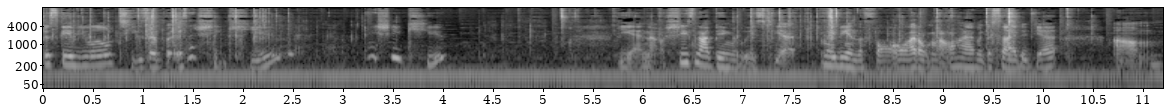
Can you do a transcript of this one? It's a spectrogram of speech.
just gave you a little teaser, but isn't she cute? Ain't she cute? Yeah, no, she's not being released yet. Maybe in the fall, I don't know. I haven't decided yet. Um,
